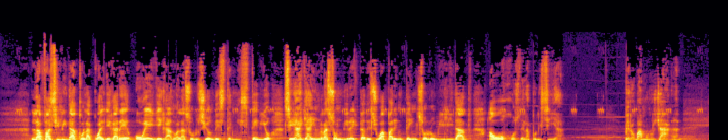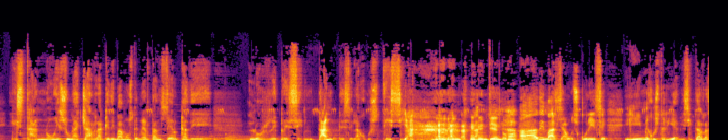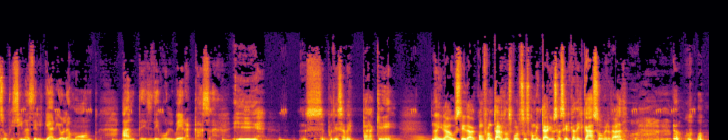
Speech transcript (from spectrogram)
la facilidad con la cual llegaré o he llegado a la solución de este misterio se halla en razón directa de su aparente insolubilidad a ojos de la policía. Pero vámonos ya. Esta no es una charla que debamos tener tan cerca de los representantes de la justicia. Entiendo. Además, ya oscurece y me gustaría visitar las oficinas del diario Le Monde antes de volver a casa. ¿Y se puede saber para qué? No irá usted a confrontarlos por sus comentarios acerca del caso, ¿verdad? No,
